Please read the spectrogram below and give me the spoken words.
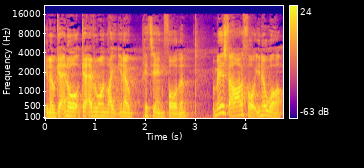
you know, getting all get everyone like you know pitying for them. But me and Svetlana thought, you know what?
